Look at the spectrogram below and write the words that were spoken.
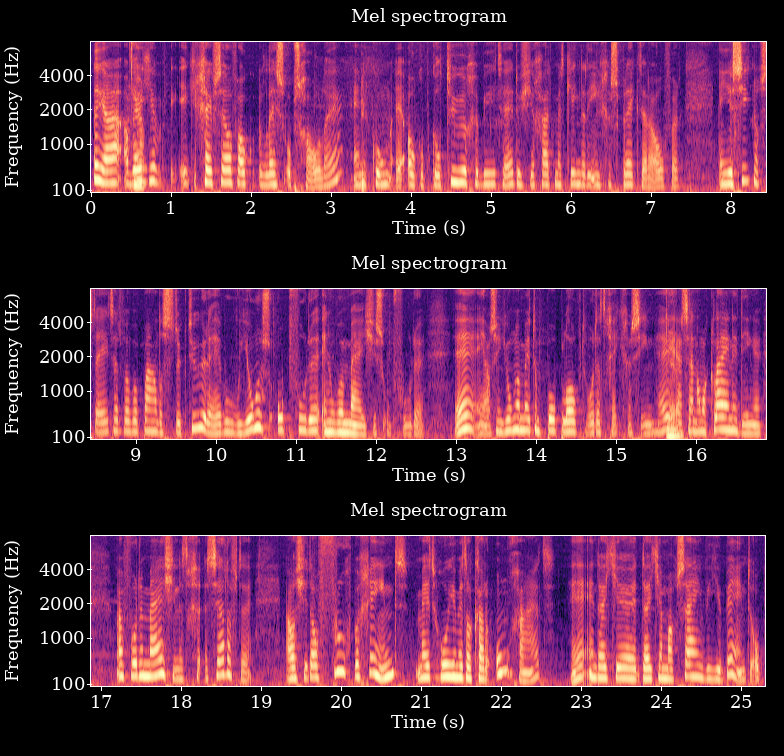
Nou ja, weet je, ik geef zelf ook les op school. Hè? En ik kom eh, ook op cultuurgebied. Hè? Dus je gaat met kinderen in gesprek daarover. En je ziet nog steeds dat we bepaalde structuren hebben. Hoe we jongens opvoeden en hoe we meisjes opvoeden. Hè? En als een jongen met een pop loopt, wordt dat gek gezien. Hè? Ja. Het zijn allemaal kleine dingen. Maar voor een meisje hetzelfde. Als je dan vroeg begint met hoe je met elkaar omgaat. Hè? En dat je, dat je mag zijn wie je bent op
